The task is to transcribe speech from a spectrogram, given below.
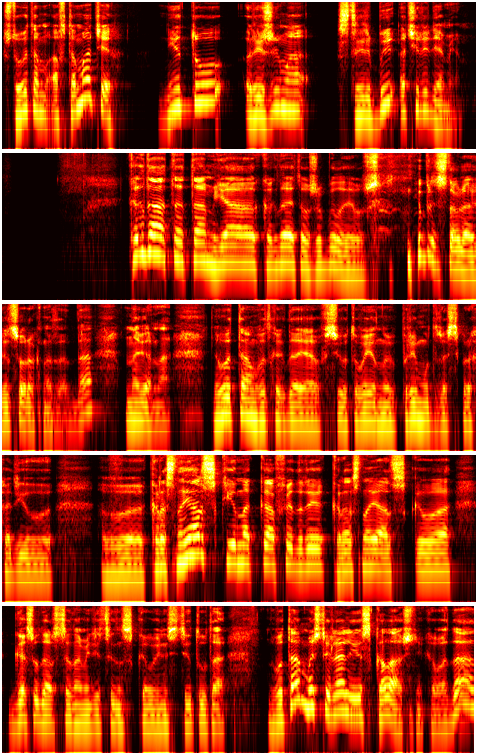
что в этом автомате нету режима стрельбы очередями. Когда-то там я, когда это уже было, я уже не представляю, лет 40 назад, да, наверное. Вот там вот, когда я всю эту военную премудрость проходил в Красноярске на кафедре Красноярского государственного медицинского института, вот там мы стреляли из Калашникова, да,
